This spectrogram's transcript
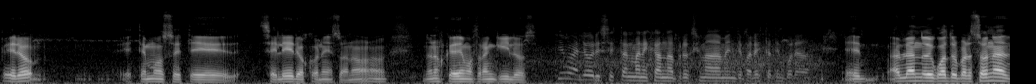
pero estemos este, celeros con eso, ¿no? no nos quedemos tranquilos. ¿Qué valores se están manejando aproximadamente para esta temporada? Eh, hablando de cuatro personas,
